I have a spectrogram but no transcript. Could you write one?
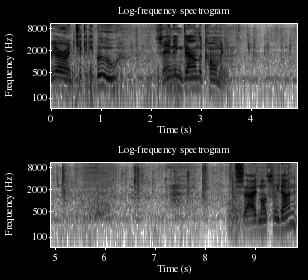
We are on Tikiti boo, sanding down the coaming. side mostly done.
